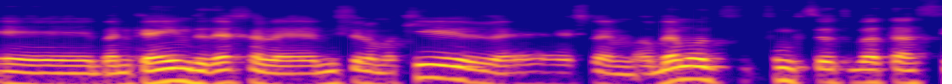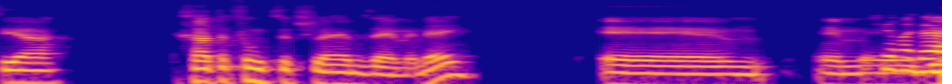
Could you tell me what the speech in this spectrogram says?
אה, בנקאים בדרך כלל, אה, מי שלא מכיר, אה, יש להם הרבה מאוד פונקציות בתעשייה. אחת הפונקציות שלהם זה M&A. יש לי רגע,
